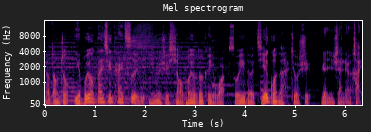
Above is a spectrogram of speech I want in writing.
票当中，也不用担心太刺激，因为是小朋友都可以玩，所以的结果呢，就是人山人海。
